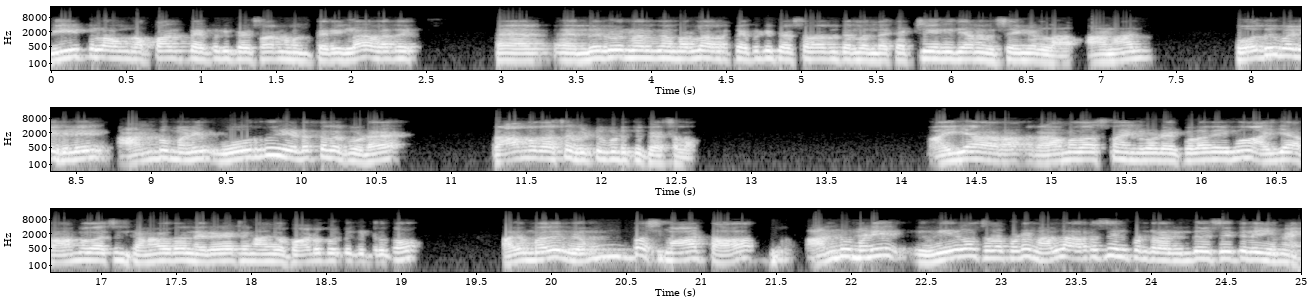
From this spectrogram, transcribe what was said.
வீட்டுல அவங்க அப்பா கிட்ட எப்படி பேசுறாருன்னு நமக்கு தெரியல. அதாவது நிறுவனர் அஹ், முறையில அவர்கிட்ட எப்படி பேசுறாருன்னு தெரியல இந்த கட்சி ரீதியான விஷயங்கள்லாம் ஆனால் பொது வழிகளில் அன்புமணி ஒரு இடத்துல கூட ராமதாஸை விட்டு கொடுத்து பேசலாம். ஐயா ரா- ராமதாஸ் தான் எங்களுடைய குலதெய்வம். ஐயா ராமதாஸின் கனவை தான் நிறைவேற்ற நாங்க பாடுபட்டுக்கிட்டு இருக்கோம். அது மாதிரி ரொம்ப ஸ்மார்ட்டா அன்புமணி ரியலா சொல்லப்பட நல்ல அரசியல் பண்றாரு இந்த விஷயத்திலயுமே.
